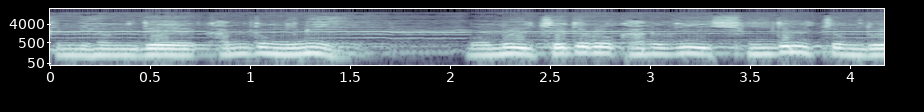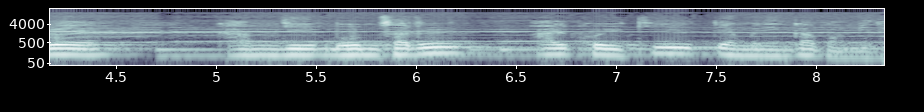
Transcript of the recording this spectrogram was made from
김형대 감독님이 몸을 제대로 가누기 힘들 정도의 감기 몸살을 앓고 있기 때문인가 봅니다.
